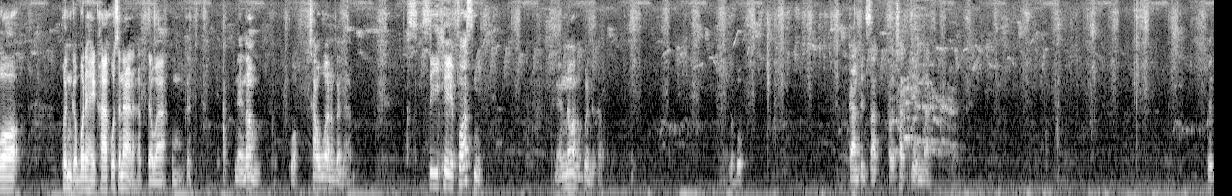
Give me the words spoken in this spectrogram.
บอ เพิ่นกับบได้ให้ค่าโฆษณานะครับ แต่ว่าผมก็แนะนำพวกชาววัวน้ำกันนะครับ CK f o s m i แน่นอนทั้งเพิ่นอยู่ครับ ระบบ การเป็นสัตว์เขาชัดเจนมากเป็น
